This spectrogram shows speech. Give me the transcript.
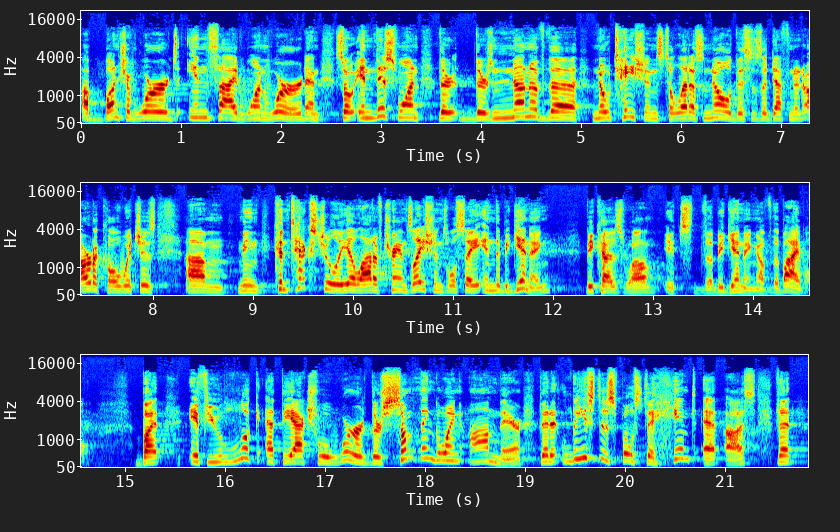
a bunch of words inside one word. And so in this one, there, there's none of the notations to let us know this is a definite article, which is, um, I mean, contextually, a lot of translations will say in the beginning, because, well, it's the beginning of the Bible. But if you look at the actual word, there's something going on there that at least is supposed to hint at us that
